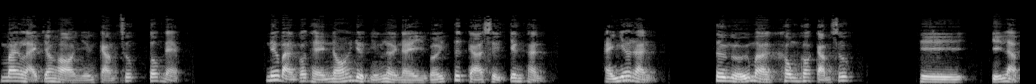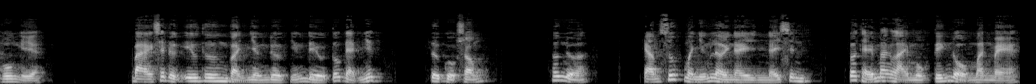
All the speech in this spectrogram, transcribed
mang lại cho họ những cảm xúc tốt đẹp. Nếu bạn có thể nói được những lời này với tất cả sự chân thành, hãy nhớ rằng từ ngữ mà không có cảm xúc thì chỉ là vô nghĩa. Bạn sẽ được yêu thương và nhận được những điều tốt đẹp nhất từ cuộc sống. Hơn nữa, cảm xúc mà những lời này nảy sinh có thể mang lại một tiến độ mạnh mẽ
